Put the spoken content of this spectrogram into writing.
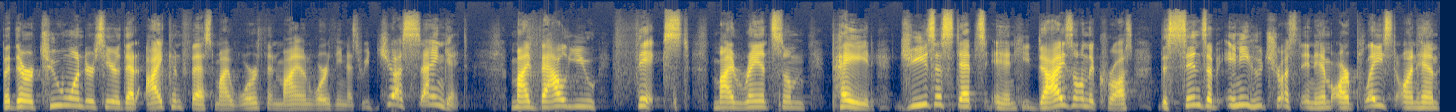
But there are two wonders here that I confess my worth and my unworthiness. We just sang it. My value fixed, my ransom paid. Jesus steps in, he dies on the cross. The sins of any who trust in him are placed on him,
